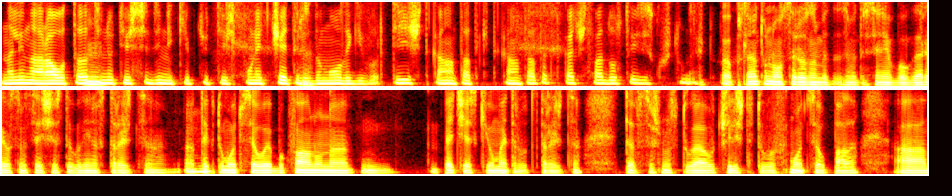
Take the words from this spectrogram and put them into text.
нали, на работа, mm. ти не отиш с един екип, ти отиш поне 4, mm. за да мога да ги въртиш, така нататък и така нататък, така че това е доста изискващо нещо. Последното много сериозно земетресение в България 86-та година в Стражица, mm-hmm. тъй като моето село е буквално на 5-6 км от Стражица. Та всъщност тогава училището в моето село пада. А,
